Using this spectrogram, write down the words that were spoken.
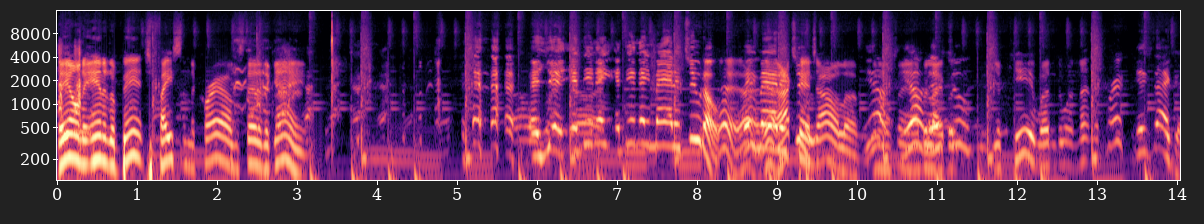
They on the end of the bench facing the crowd instead of the game. and yeah, and then they and then they mad at you though. Yeah, they I, mad yeah, at I you. catch all of it. you know Yeah, what I'm saying? yeah, I be like, true. your kid wasn't doing nothing to practice. Exactly,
